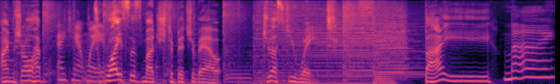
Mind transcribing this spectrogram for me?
I'm sure I'll have I can't wait. twice as much to bitch about. Just you wait. Bye. Bye.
